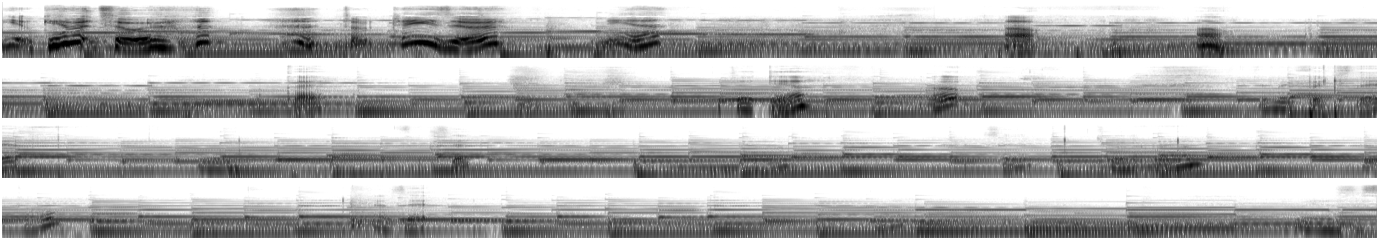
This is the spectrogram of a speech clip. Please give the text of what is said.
Yeah, give it to her. Don't tease her. Yeah. That there. Oh. Let me fix that. We'll hmm. fix it. Fix it. Turn it around. There go. That's it. This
